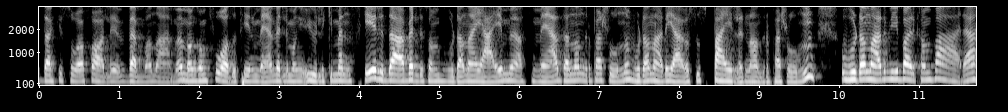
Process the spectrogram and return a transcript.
det, er ikke så farlig hvem man er med. Man kan få det til med veldig mange ulike mennesker. Det er veldig sånn hvordan er jeg i møte med den andre personen, og hvordan er det jeg også speiler den andre personen? Og hvordan er det vi bare kan være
